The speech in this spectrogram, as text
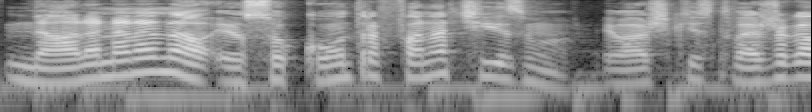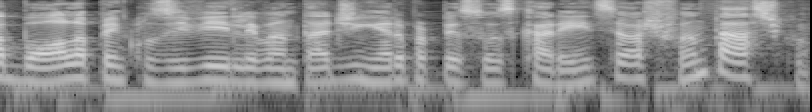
Não, não, não, não, não. Eu sou contra fanatismo. Eu acho que se tu vai jogar bola para inclusive levantar dinheiro para pessoas carentes, eu acho fantástico.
